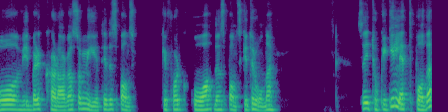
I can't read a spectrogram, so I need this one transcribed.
og vi beklaga så mye til det spanske folk og den spanske trone. Så de tok ikke lett på det.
